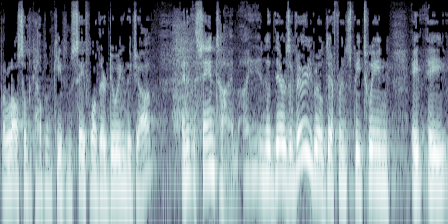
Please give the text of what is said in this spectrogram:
but it'll also help them keep them safe while they're doing the job. And at the same time, you know, there's a very real difference between a, a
